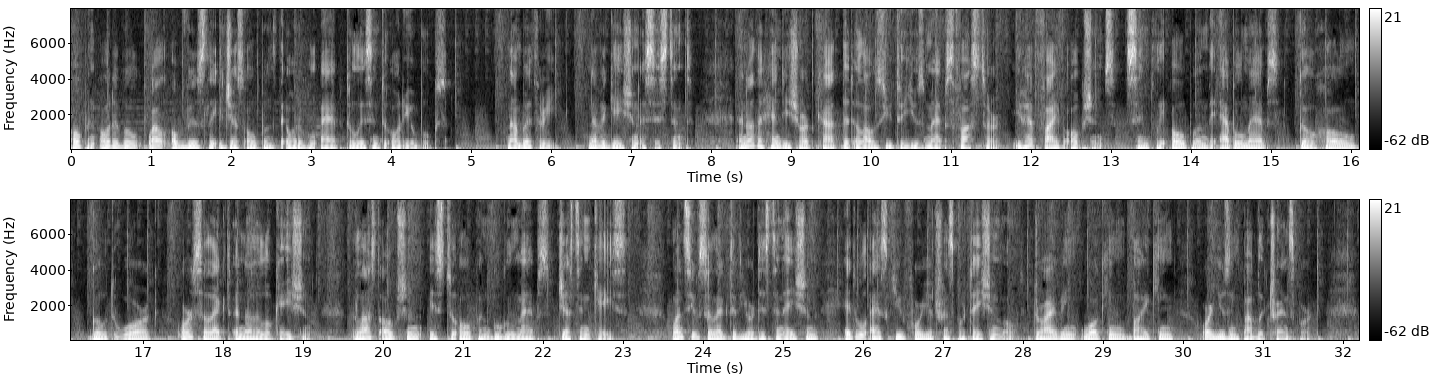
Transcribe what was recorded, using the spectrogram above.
Open Audible, well obviously it just opens the Audible app to listen to audiobooks. Number 3. Navigation Assistant. Another handy shortcut that allows you to use maps faster. You have 5 options. Simply open the Apple Maps, go home, go to work or select another location. The last option is to open Google Maps just in case. Once you've selected your destination, it will ask you for your transportation mode – driving, walking, biking or using public transport.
